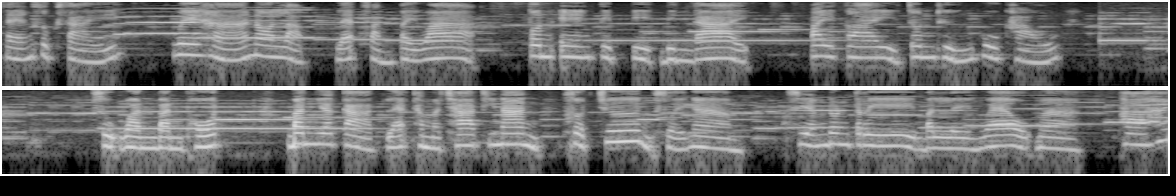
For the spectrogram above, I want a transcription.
แสงสุขใส เวหานอนหลับและฝันไปว่า ตนเองติดปีกบินได้ ไปไกลจนถึงภูเขา สุวรรณบรรพตบรรยากาศและธรรมชาติที่นั่น สดชื่น สวยงาม เสียงดนตรีบรรเลงแว่วมา พาให้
